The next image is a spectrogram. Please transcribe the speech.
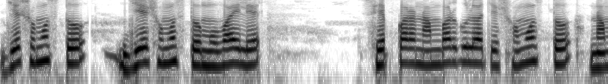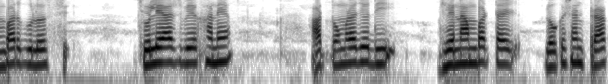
যে সমস্ত যে সমস্ত মোবাইলের সেভ করা নাম্বারগুলো আছে, সমস্ত নাম্বারগুলো চলে আসবে এখানে। আর তোমরা যদি যে নাম্বারটায় লোকেশান ট্র্যাক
